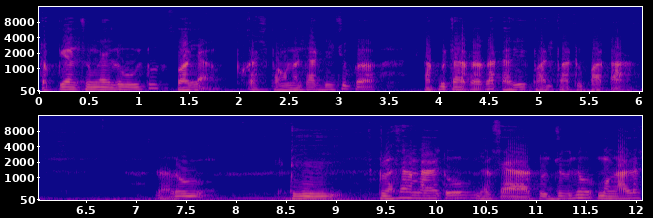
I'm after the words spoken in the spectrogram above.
tepian Sungai Luwu itu banyak bekas bangunan candi juga tapi rata-rata dari bahan batu bata lalu di sebelah sana itu yang saya tuju itu mengalir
